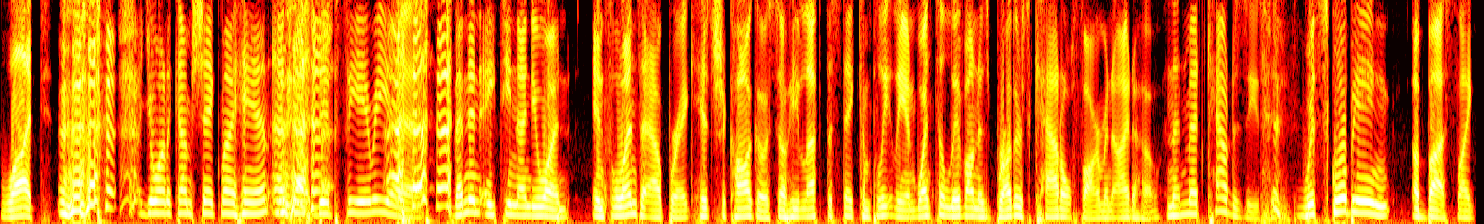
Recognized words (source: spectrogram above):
What? you want to come shake my hand? I've got diphtheria. then in 1891, influenza outbreak hit Chicago, so he left the state completely and went to live on his brother's cattle farm in Idaho, and then met cow disease. With school being a bust, like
